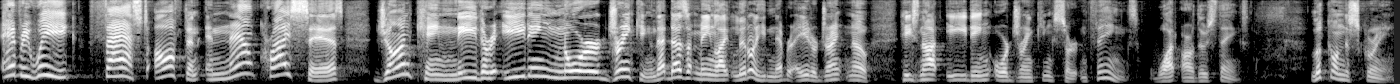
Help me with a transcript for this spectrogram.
every week fast often. And now Christ says, John came neither eating nor drinking. That doesn't mean like literally he never ate or drank. No, he's not eating or drinking certain things. What are those things? Look on the screen.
